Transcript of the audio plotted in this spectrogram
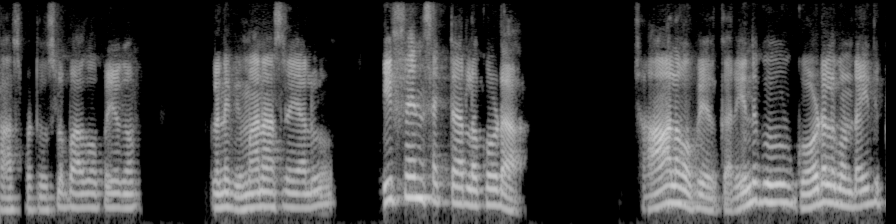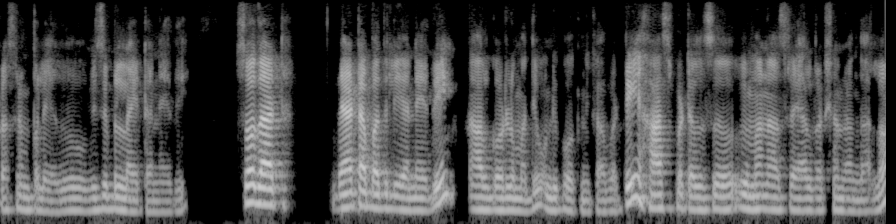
హాస్పిటల్స్‌లో బాగా ఉపయోగం. అలానే విమానాశ్రయాలు, డిఫెన్స్ సెక్టార్‌లో కూడా చాలా ఉపయోగకారి. ఎందుకు గోడల గుండా ఇది ప్రసరింపలేదు విజిబుల్ లైట్ అనేది. సో దాట్ డేటా బదిలీ అనేది నాలుగు గోడల మధ్య ఉండిపోతుంది కాబట్టి హాస్పిటల్స్, విమానాశ్రయాలు, రక్షణ రంగాల్లో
